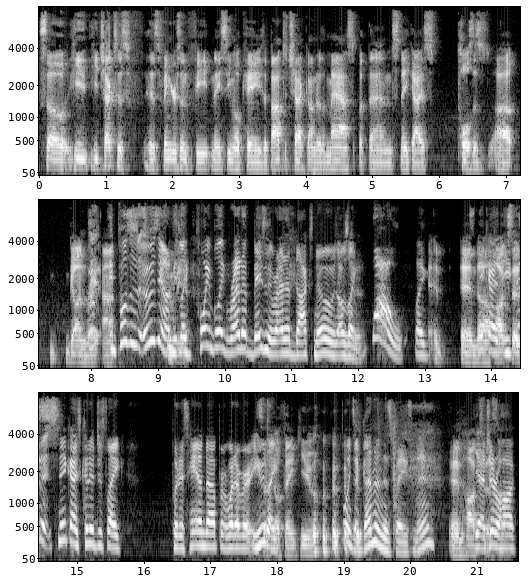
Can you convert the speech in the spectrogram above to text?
so he he checks his his fingers and feet, and they seem okay. He's about to check under the mask, but then Snake Eyes pulls his uh, gun right he on, pulls his Uzi on me, like point blank, right up, basically right up Doc's nose. I was like, wow, like and, and Snake uh, Eyes. Says, Snake Eyes could have just like put his hand up or whatever. He was like "No, thank you." he points a gun in his face, man. and Hawk Yeah, says, General uh, Hawk.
